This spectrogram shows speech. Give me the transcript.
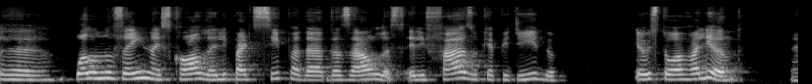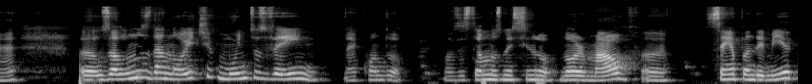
Uh, o aluno vem na escola, ele participa da, das aulas, ele faz o que é pedido, eu estou avaliando. Né? Uh, os alunos da noite, muitos vêm, né, quando nós estamos no ensino normal, uh, sem a pandemia,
